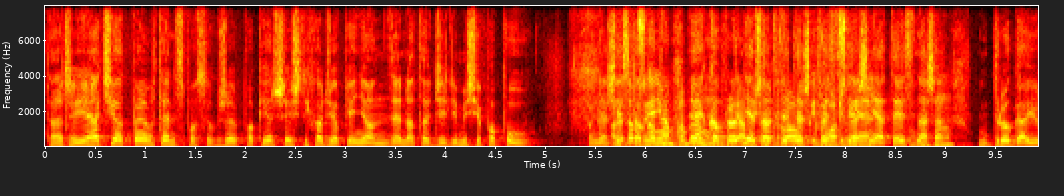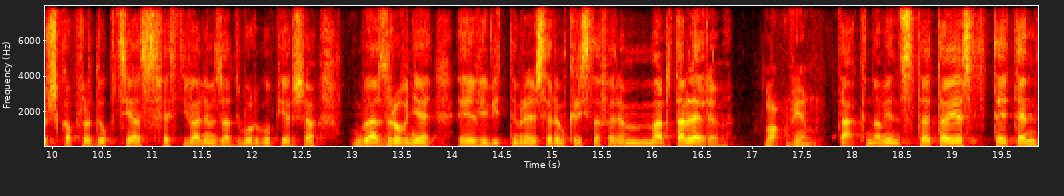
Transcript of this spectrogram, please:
To znaczy, ja ci odpowiem w ten sposób, że po pierwsze, jeśli chodzi o pieniądze, no to dzielimy się po pół. Ponieważ Ale jest dobrze, to ja nie mam problemu. Kopro... Ja nie, to, to też kwestia wyłącznie... wyjaśnienia. To jest nasza mhm. druga już koprodukcja z festiwalem w Zadburgu. Pierwsza była z równie e, wybitnym reżyserem Christopherem Martalerem. No, wiem. Tak, no więc to, to jest te, ten,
